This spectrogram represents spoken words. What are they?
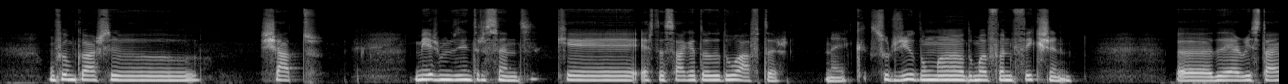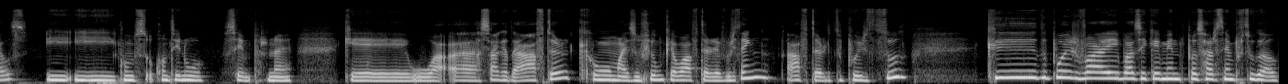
um filme que eu acho chato, mesmo desinteressante, que é esta saga toda do After, né? que surgiu de uma, de uma fanfiction uh, de Harry Styles e, e começou, continuou sempre, né? Que é o, a saga da After, com mais um filme que é o After Everything, After depois de tudo, que depois vai basicamente passar-se em Portugal.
